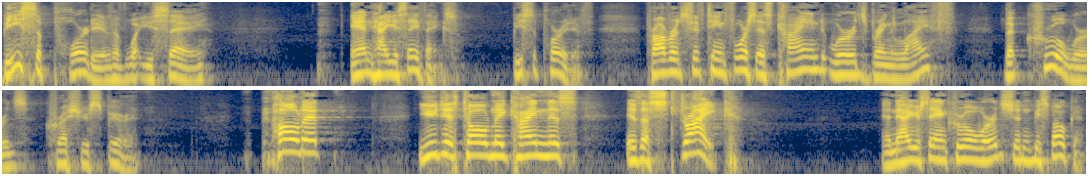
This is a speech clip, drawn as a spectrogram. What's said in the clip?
be supportive of what you say and how you say things. Be supportive. Proverbs 15:4 says, "Kind words bring life, but cruel words crush your spirit." Hold it. You just told me kindness is a strike. And now you're saying cruel words shouldn't be spoken.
